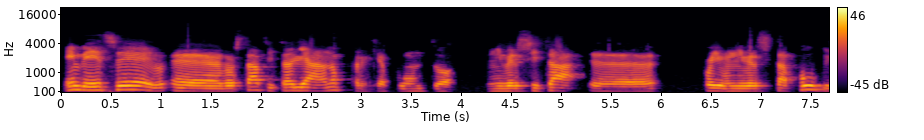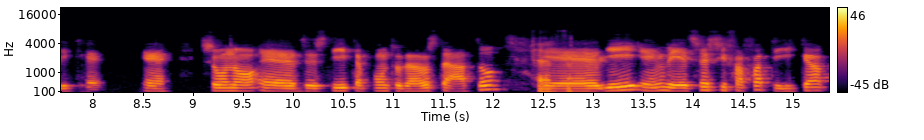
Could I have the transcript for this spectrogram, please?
e invece lo Stato italiano, perché appunto università, eh, poi università pubbliche eh, sono eh, gestite appunto dallo Stato, certo. lì invece si fa fatica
